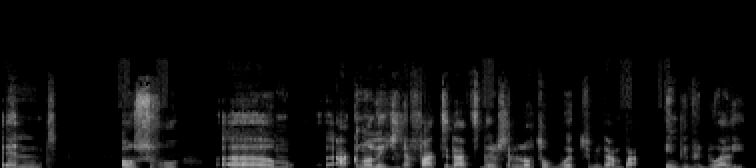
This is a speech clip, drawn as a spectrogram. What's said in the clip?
and also um, acknowledge the fact that there's a lot of work to be done, but individually,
